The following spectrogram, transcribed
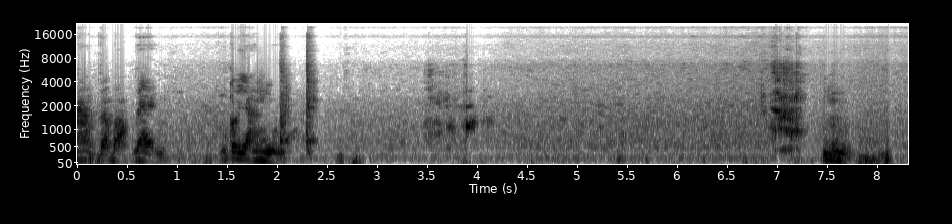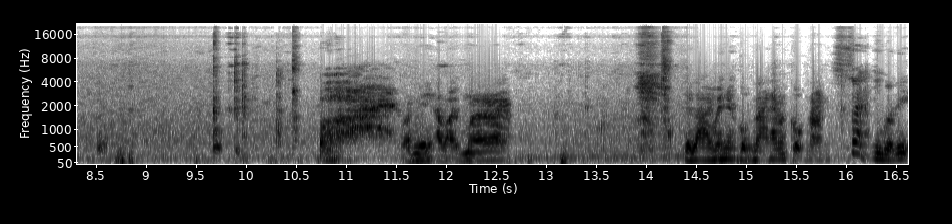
น้ำกระบอกแดงมันก็ยังอยู่อืมอวันนี้อร่อยมาก เสียดายไม่ใช่กบนานถ้ามันกบนานแซ่บยิ่งกว่านี้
